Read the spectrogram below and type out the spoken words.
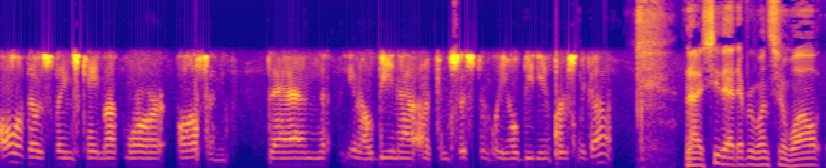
All of those things came up more often than you know being a, a consistently obedient person to God. And I see that every once in a while,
